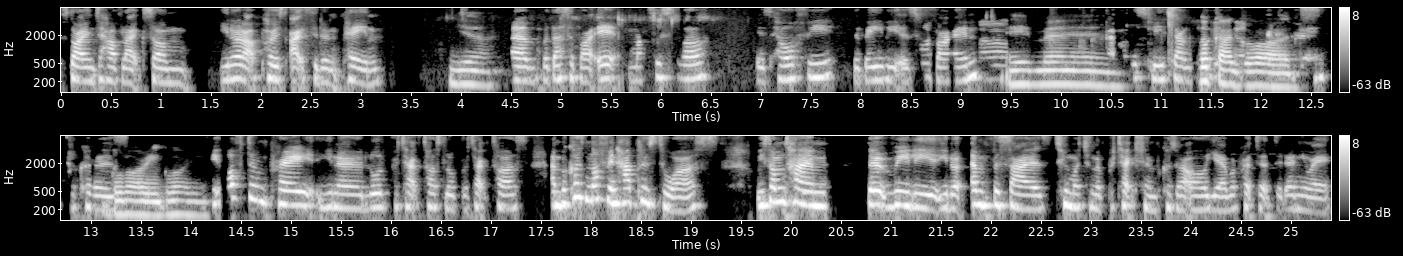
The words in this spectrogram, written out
starting to have like some, you know, like post accident pain. Yeah. Um, but that's about it. My sister is healthy. The baby is fine. Amen. Honestly, thank Look God at God. Because glory, glory. We often pray, you know, Lord protect us, Lord protect us. And because nothing happens to us, we sometimes don't really, you know, emphasize too much on the protection because we're, oh yeah, we're protected anyway,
